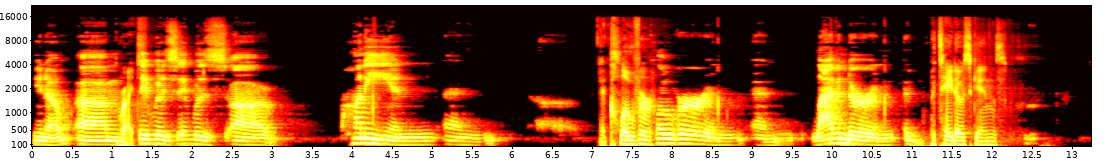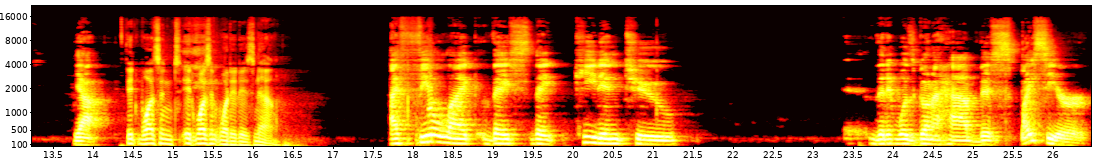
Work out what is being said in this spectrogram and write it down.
You know, um, Right. It was it was uh, honey and and A clover, clover and and lavender and, and potato skins. yeah. It wasn't. It wasn't what it is now. I feel like they they keyed into that it was going to have this spicier.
